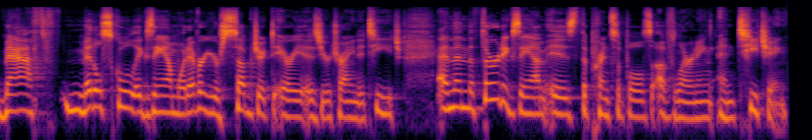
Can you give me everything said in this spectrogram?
math middle school exam, whatever your subject area is you're trying to teach. And then the third exam is the principles of learning and teaching.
